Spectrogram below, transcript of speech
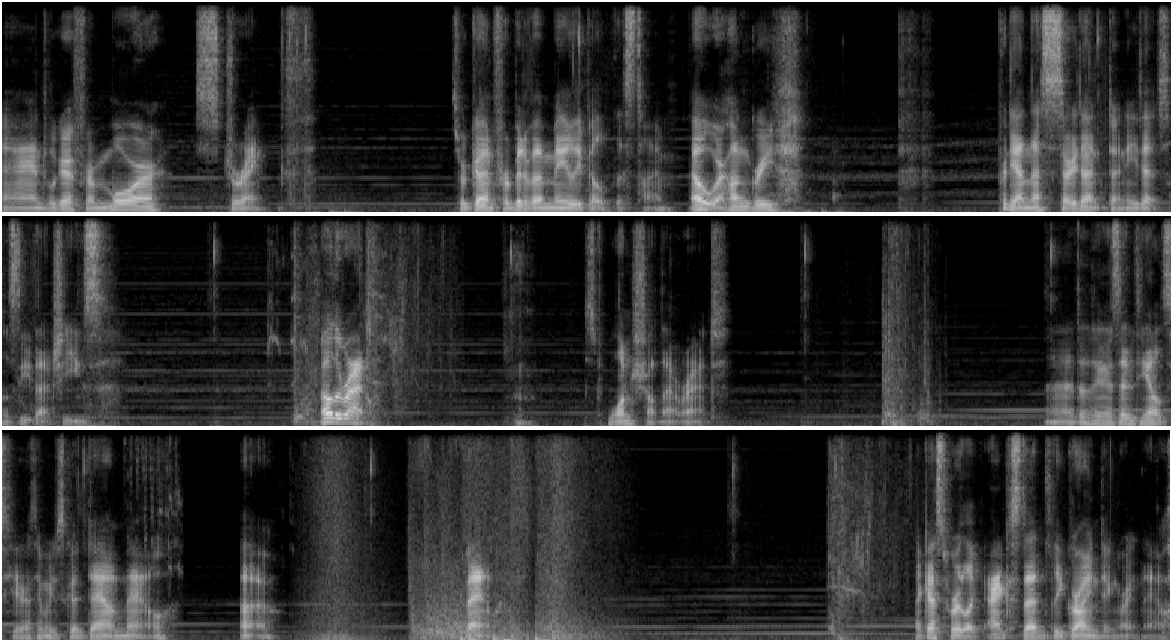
And we'll go for more strength. So we're going for a bit of a melee build this time. Oh, we're hungry. Pretty unnecessary, don't, don't need it. Let's eat that cheese. Oh, the rat! Just one-shot that rat. Uh, I don't think there's anything else here. I think we just go down now. Uh-oh. Bam. I guess we're like accidentally grinding right now.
